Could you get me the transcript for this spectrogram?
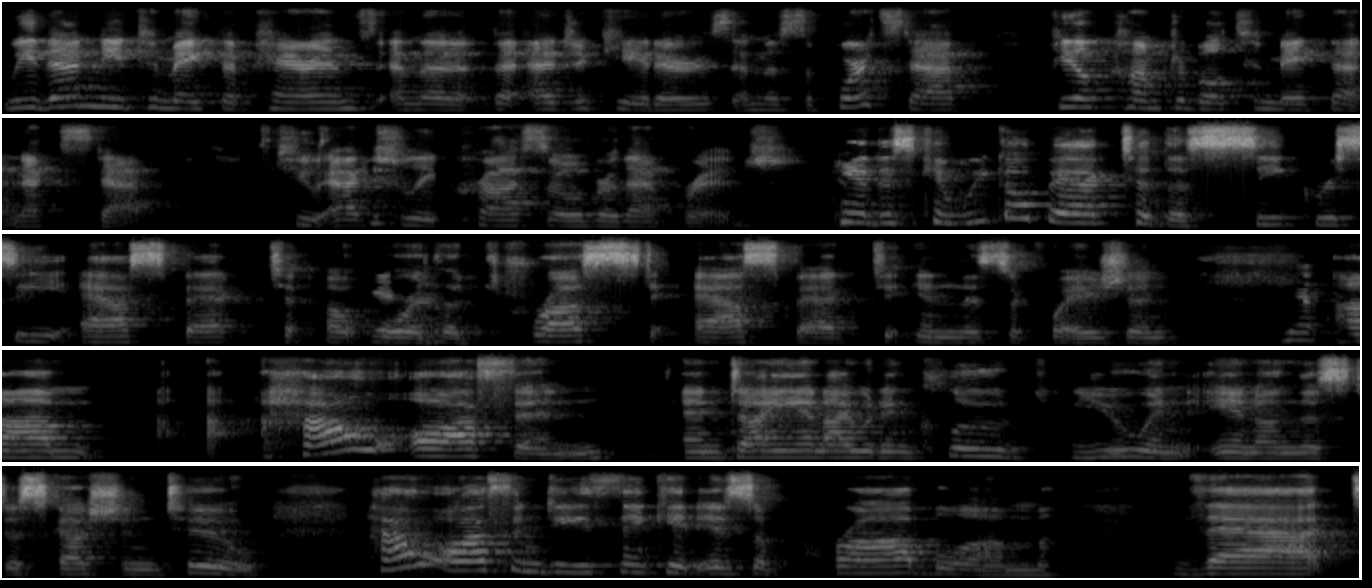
we then need to make the parents and the, the educators and the support staff feel comfortable to make that next step to actually cross over that bridge. Candace, can we go back to the secrecy aspect uh, or the trust aspect in this equation? Yep. Um, how often, and Diane, I would include you in, in on this discussion too, how often do you think it is a problem that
